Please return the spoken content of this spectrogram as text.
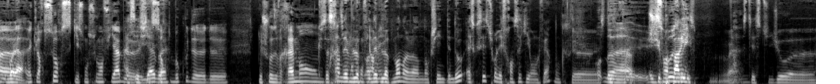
euh, voilà. avec leurs sources qui sont souvent fiables, ils sortent ouais. beaucoup de, de, de choses vraiment. que ça sera en, pratiquement développe- en confirmées. développement dans donc chez Nintendo. Est-ce que c'est toujours les Français qui vont le faire? Donc euh, Oh, c'était- bah, je ils sont suppose, à Paris. oui. Voilà, Ah. c'était studio. euh,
